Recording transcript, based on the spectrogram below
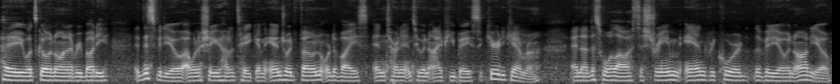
Hey, what's going on everybody? In this video, I want to show you how to take an Android phone or device and turn it into an IP-based security camera. And uh, this will allow us to stream and record the video and audio.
